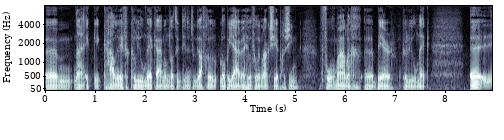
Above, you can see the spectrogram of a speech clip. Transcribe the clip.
ehm, nou, ik, ik haal nu even Khalil Mack aan, omdat ik dit natuurlijk de afgelopen jaren heel veel in actie heb gezien. Voormalig eh Bear Khalil Mack. Eh,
